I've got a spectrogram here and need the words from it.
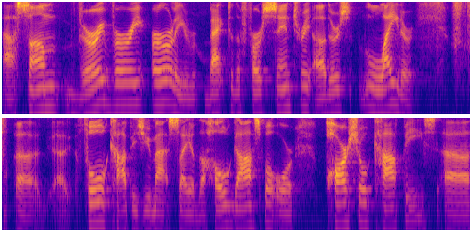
uh, some very, very early, back to the first century, others later. F- uh, uh, full copies, you might say, of the whole gospel or partial copies, uh,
